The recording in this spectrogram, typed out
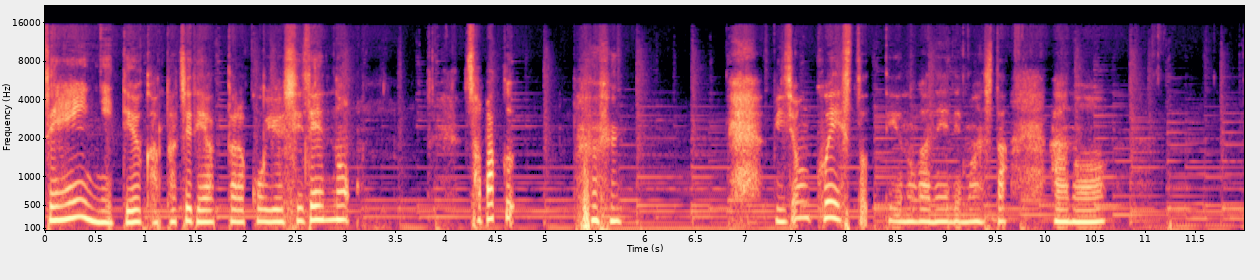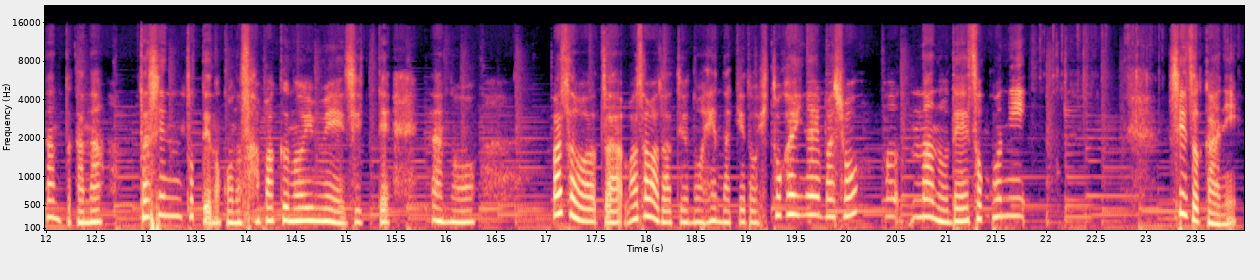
全員にっていう形でやったらこういう自然の砂漠 ビジョンクエストっていうのがね、出ました。あの、なんとかな、私にとってのこの砂漠のイメージって、あの、わざわざ、わざわざっていうのは変だけど、人がいない場所なので、そこに静かに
